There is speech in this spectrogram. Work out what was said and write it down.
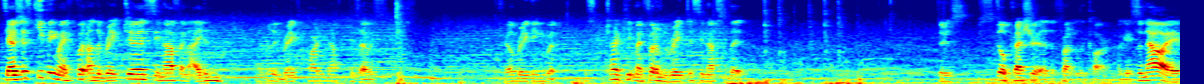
see I was just keeping my foot on the brake just enough and I didn't, really brake hard enough because I was trail braking, but just try to keep my foot on the brake just enough so that there's still pressure at the front of the car. Okay, so now I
